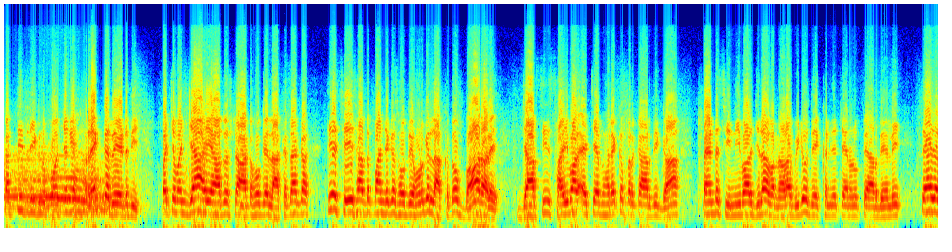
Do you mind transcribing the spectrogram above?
31 ਤਰੀਕ ਨੂੰ ਪਹੁੰਚਣਗੇ ਹਰ ਇੱਕ ਰੇਟ ਦੀ। 55000 ਤੋਂ ਸਟਾਰਟ ਹੋ ਕੇ ਲੱਖ ਤੱਕ ਤੇ 6 7 5 ਕੇ ਸੌਦੇ ਹੋਣਗੇ ਲੱਖ ਤੋਂ ਬਾਹਰ ਵਾਲੇ। ਜਰਸੀ, ਸਾਈਵਾਲ, ਐਚਐਫ ਹਰ ਇੱਕ ਪ੍ਰਕਾਰ ਦੀ ਗਾਂ ਪਿੰਡ ਸੀਨੀਵਾਲ ਜ਼ਿਲ੍ਹਾ ਬਰਨਾਲਾ ਵੀਡੀਓ ਦੇਖਣ ਲਈ ਚੈਨਲ ਨੂੰ ਪਿਆਰ ਦੇਣ ਲਈ ਤਹਿ ਦਿਲ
